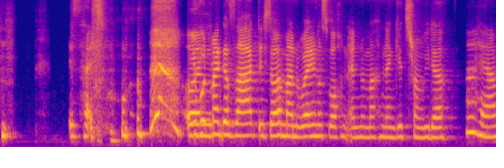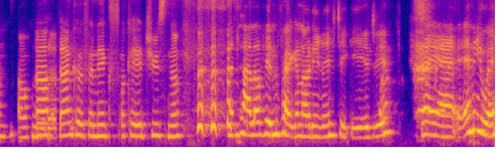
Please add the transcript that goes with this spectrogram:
ist halt so. Mir wurde mal gesagt, ich soll mal ein Wellness-Wochenende machen, dann geht's schon wieder. Ach ja, auch ein ah, Danke für nix. Okay, tschüss, ne? Mental auf jeden Fall genau die richtige Idee. Naja, anyway.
